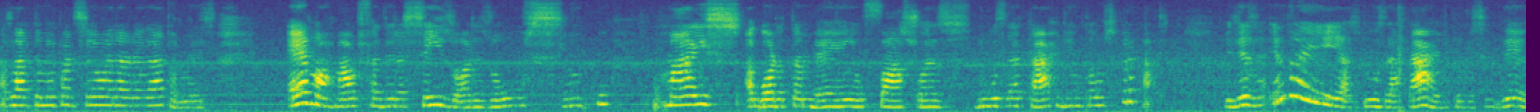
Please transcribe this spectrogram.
as lives também pode ser um horário aleatório, mas é normal de fazer às 6 horas ou 5, mas agora também eu faço às 2 da tarde, então se prepare. beleza? Entra aí às duas da tarde pra você ver,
